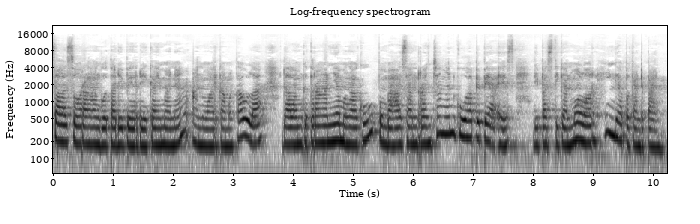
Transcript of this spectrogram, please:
Salah seorang anggota DPRD Kaimana, Anwar Kamakaula, dalam keterangannya mengaku pembahasan rancangan KUA PPAS dipastikan molor hingga pekan depan.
